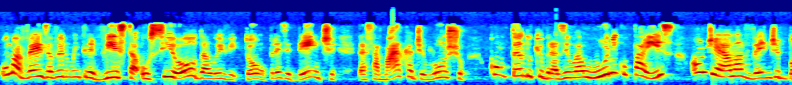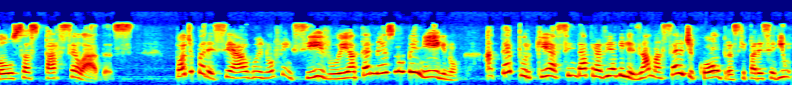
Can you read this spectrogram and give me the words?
Uma vez eu vi numa entrevista o CEO da Louis Vuitton, o presidente dessa marca de luxo, contando que o Brasil é o único país onde ela vende bolsas parceladas pode parecer algo inofensivo e até mesmo benigno, até porque assim dá para viabilizar uma série de compras que pareceriam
